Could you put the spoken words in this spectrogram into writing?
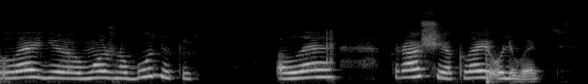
Клей е, можна будь-який, але краще клей олівець.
